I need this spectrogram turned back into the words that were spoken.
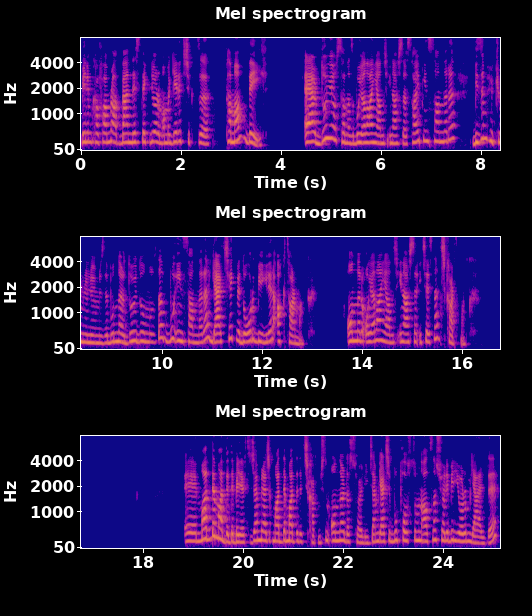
benim kafam rahat ben destekliyorum ama geri çıktı. Tamam değil. Eğer duyuyorsanız bu yalan yanlış inançlara sahip insanları bizim hükümlülüğümüzde bunları duyduğumuzda bu insanlara gerçek ve doğru bilgileri aktarmak. Onları o yalan yanlış inançların içerisinden çıkartmak. E, madde madde de belirteceğim. Birazcık madde madde de çıkartmıştım. Onları da söyleyeceğim. Gerçi bu postumun altına şöyle bir yorum geldi.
